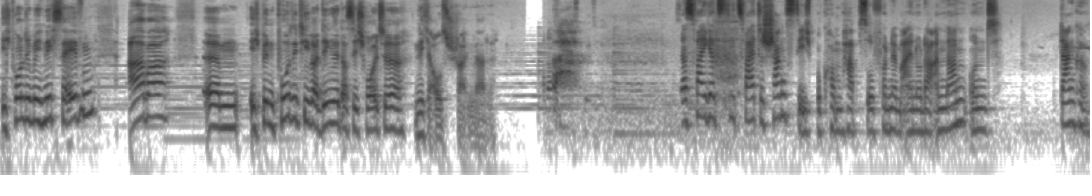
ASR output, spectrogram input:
Ich konnte mich nicht saven, aber ähm, ich bin positiver Dinge, dass ich heute nicht ausscheiden werde. Das war jetzt die zweite Chance, die ich bekommen habe, so von dem einen oder anderen. Und danke.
